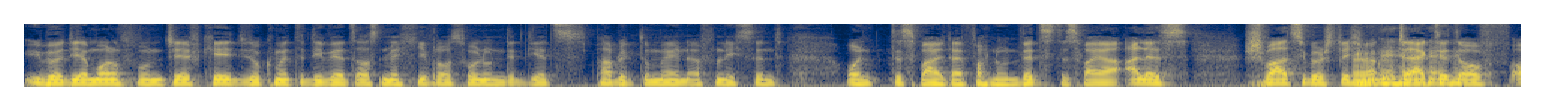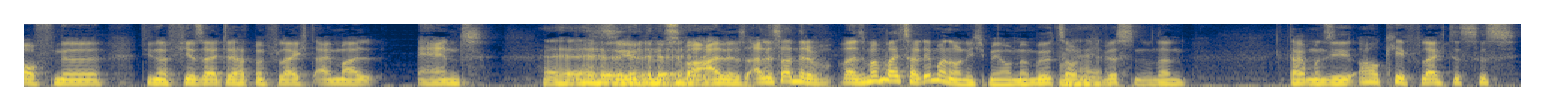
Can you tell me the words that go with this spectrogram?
über die Ermordung von JFK die Dokumente, die wir jetzt aus dem Archiv rausholen und die jetzt Public Domain öffentlich sind. Und das war halt einfach nur ein Witz. Das war ja alles schwarz überstrichen, Ja. redacted auf, auf eine DIN A4-Seite hat man vielleicht einmal and gesehen und das war alles. Alles andere, also man weiß halt immer noch nicht mehr und man will es auch nicht wissen. Und dann sagt man sich, ah, okay, vielleicht ist es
